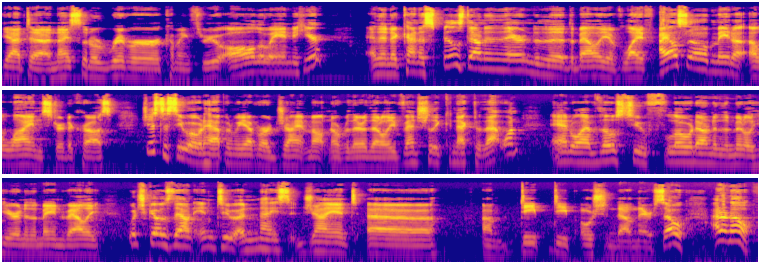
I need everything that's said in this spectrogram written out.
Got a nice little river coming through all the way into here. And then it kind of spills down in there into the, the Valley of Life. I also made a, a, line straight across just to see what would happen. We have our giant mountain over there that'll eventually connect to that one. And we'll have those two flow down in the middle here into the main valley, which goes down into a nice giant, uh, um, deep, deep ocean down there. So, I don't know.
